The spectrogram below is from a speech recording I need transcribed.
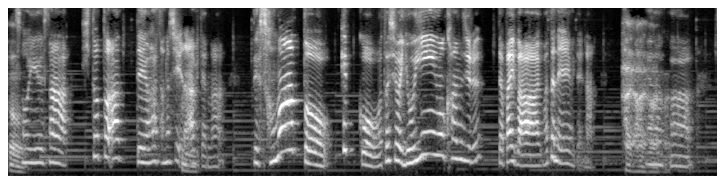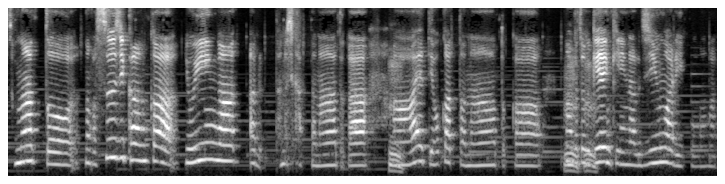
うん。そういうさ、人と会って、あ、楽しいな、うんみたいな。で、その後、結構私は余韻を感じる。じゃあ、バイバイ、またね、みたいな。はいはいでなんはか、その後、なんか数時間か余韻がある。楽しかったなとか、い。うんああ、会えてよかったなとか、なんかちょっと元気になる、じんわり、こう、なんか、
